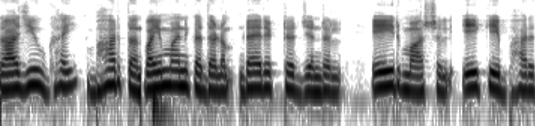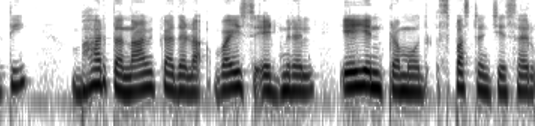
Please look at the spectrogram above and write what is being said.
Rajiv Ghai భారత వైమానిక దళం director general air marshal AK Bharti భారత నావికాదళ వైస్ అడ్మిరల్ ఏఎన్ ప్రమోద్ స్పష్టం చేశారు.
